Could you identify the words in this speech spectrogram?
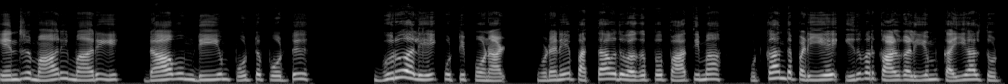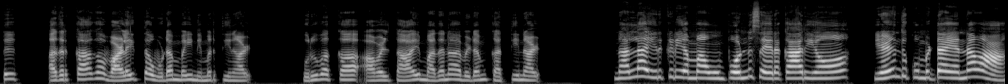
என்று மாறி மாறி டாவும் டீயும் போட்டு போட்டு குரு அலியை கூட்டிப் போனாள். உடனே பத்தாவது வகுப்பு பாத்திமா உட்கார்ந்தபடியே இருவர் கால்களையும் கையால் தொட்டு அதற்காக வளைத்த உடம்பை நிமிர்த்தினாள். குருவக்கா அவள் தாய் மதனாவிடம் கத்தினாள். நல்லா இருக்குடி அம்மா உன் பொண்ணு செய்யற காரியம். எழுந்து கும்பிட்டா என்னவா?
